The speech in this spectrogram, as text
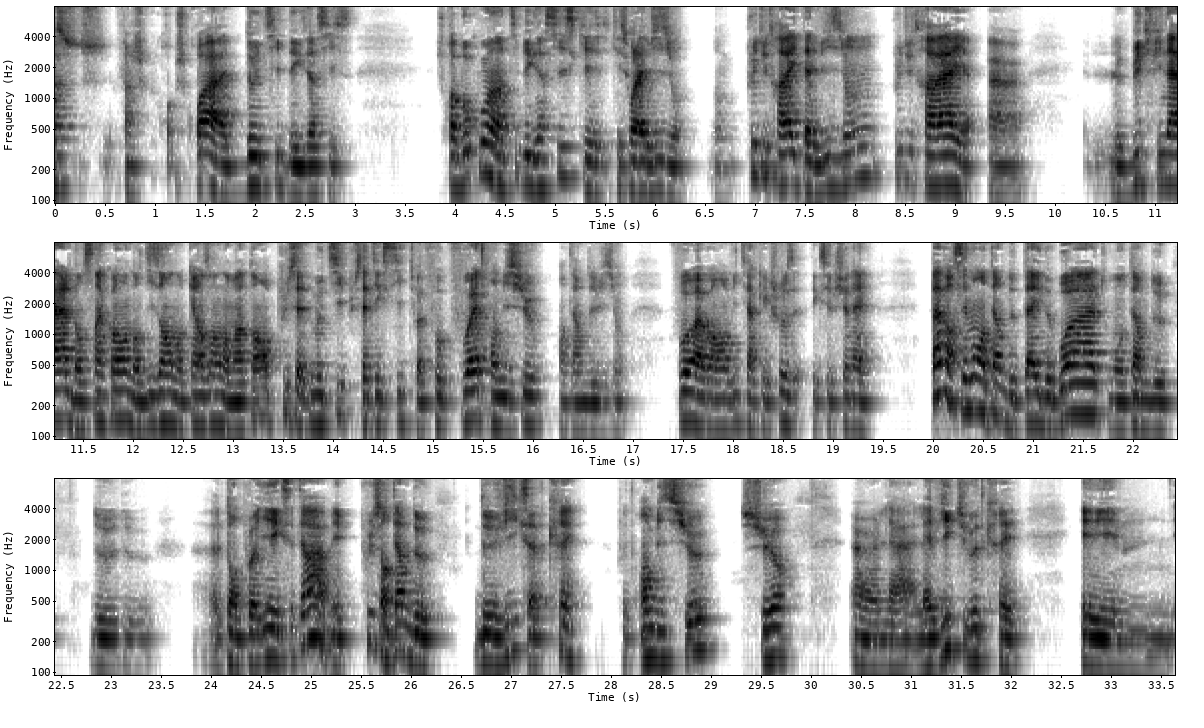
enfin je, je, crois à deux types d'exercices. Je crois beaucoup à un type d'exercice qui est sur la vision. Plus tu travailles ta vision, plus tu travailles le but final dans 5 ans, dans 10 ans, dans 15 ans, dans 20 ans, plus ça te motive, plus ça t'excite. Vois, faut, être ambitieux en termes de vision. Faut avoir envie de faire quelque chose d'exceptionnel. Pas forcément en termes de taille de boîte ou en termes de, de, euh, d'employés, etc. Mais plus en termes de, vie que ça te crée. Faut être ambitieux sur euh, la, la vie que tu veux te créer. Et,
